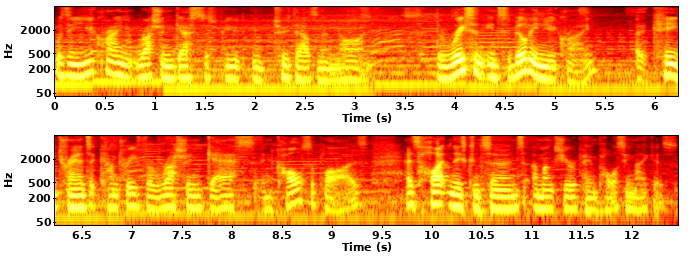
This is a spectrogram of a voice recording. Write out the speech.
was the Ukraine-Russian gas dispute in 2009. The recent instability in Ukraine, a key transit country for Russian gas and coal supplies, has heightened these concerns amongst European policymakers.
